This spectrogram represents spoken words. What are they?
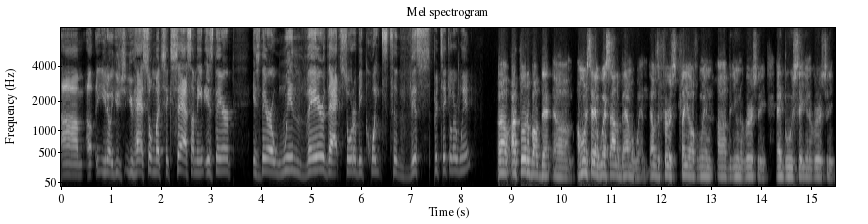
um, uh, you know, you you had so much success. I mean, is there is there a win there that sort of equates to this particular win? Well, I thought about that. Um, I want to say that West Alabama win. That was the first playoff win of the university at Bowie State University,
